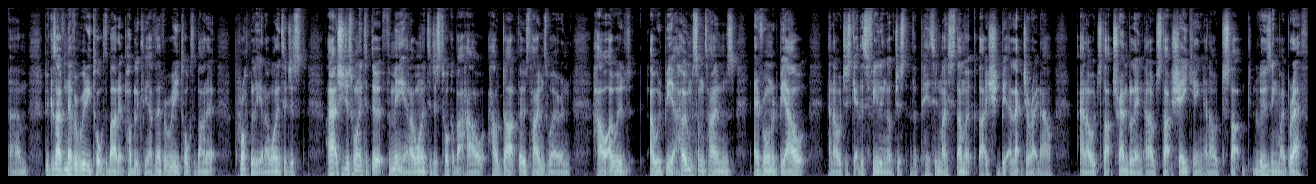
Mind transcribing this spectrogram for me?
Um, because I've never really talked about it publicly. I've never really talked about it properly, and I wanted to just. I actually just wanted to do it for me, and I wanted to just talk about how how dark those times were, and how I would I would be at home sometimes. Everyone would be out, and I would just get this feeling of just the pit in my stomach that I should be at a lecture right now, and I would start trembling, and I would start shaking, and I would start losing my breath,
